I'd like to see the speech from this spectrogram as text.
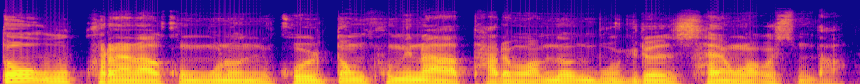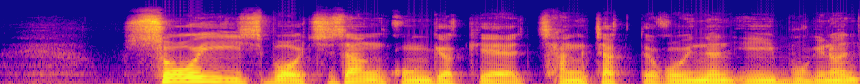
또 우크라이나 공군은 골동품이나 다름없는 무기를 사용하고 있습니다. 소위 25 지상 공격기에 장착되고 있는 이 무기는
